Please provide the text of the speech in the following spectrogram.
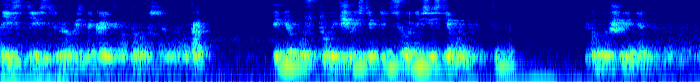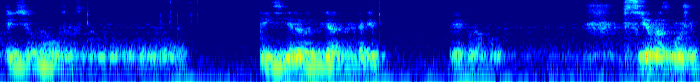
Естественно, возникает вопрос проведения устойчивости пенсионной системы повышения пенсионного возраста. Реализировать для обеспечения эту работу. Все возможные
